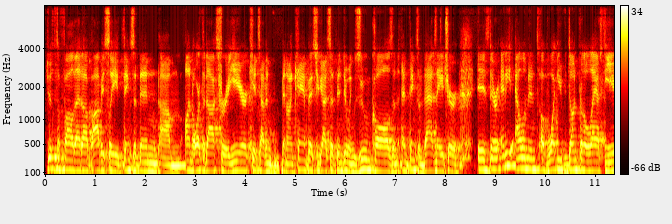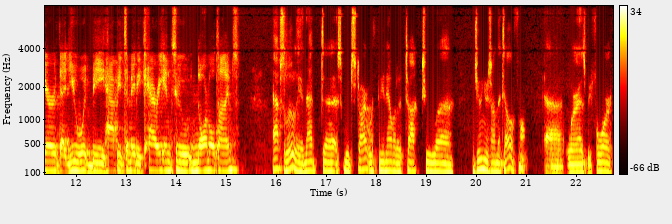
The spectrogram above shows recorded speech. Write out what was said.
Just to follow that up, obviously things have been um, unorthodox for a year. Kids haven't been on campus. You guys have been doing Zoom calls and, and things of that nature. Is there any element of what you've done for the last year that you would be happy to maybe carry into normal times? Absolutely, and that uh, would start with being able to talk to uh, juniors on the telephone, uh, whereas before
